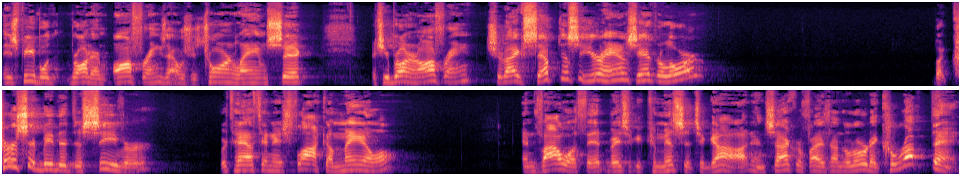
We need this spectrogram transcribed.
These people brought in offerings, that which was torn, lame, sick, if you brought an offering, should I accept this at your hands, saith the Lord? But cursed be the deceiver which hath in his flock a male and voweth it, basically commits it to God, and sacrifices unto the Lord a corrupt thing.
